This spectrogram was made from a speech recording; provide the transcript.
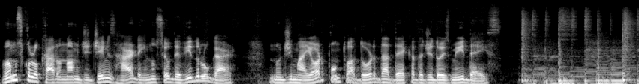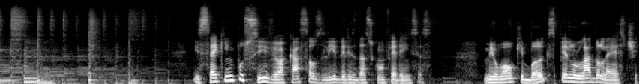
Vamos colocar o nome de James Harden no seu devido lugar, no de maior pontuador da década de 2010. E segue impossível a caça aos líderes das conferências. Milwaukee Bucks pelo lado leste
